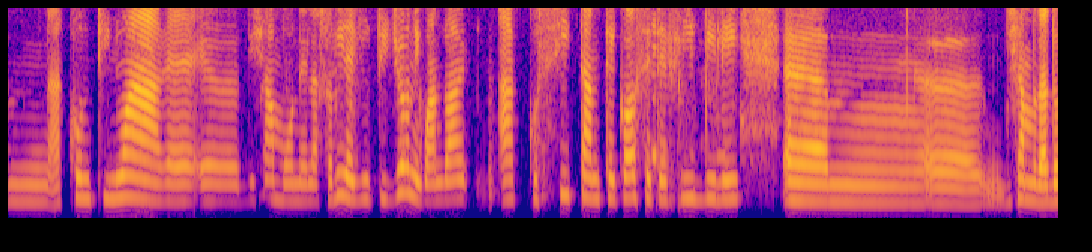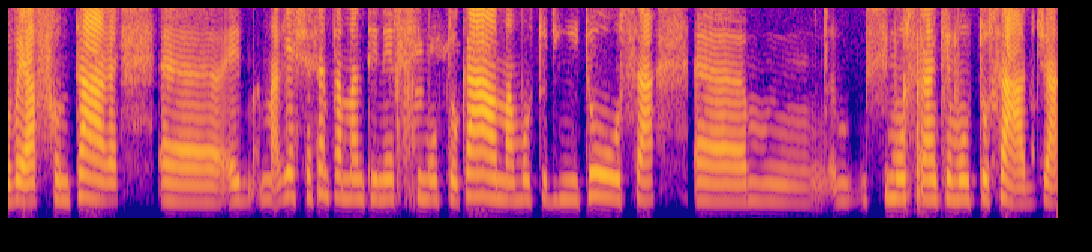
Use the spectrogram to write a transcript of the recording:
um, a continuare eh, diciamo nella sua vita di tutti i giorni quando ha, ha così tante cose terribili um, eh, diciamo da dover affrontare, eh, e, ma riesce sempre a mantenersi molto calma, molto dignitosa, ehm, si mostra anche molto saggia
